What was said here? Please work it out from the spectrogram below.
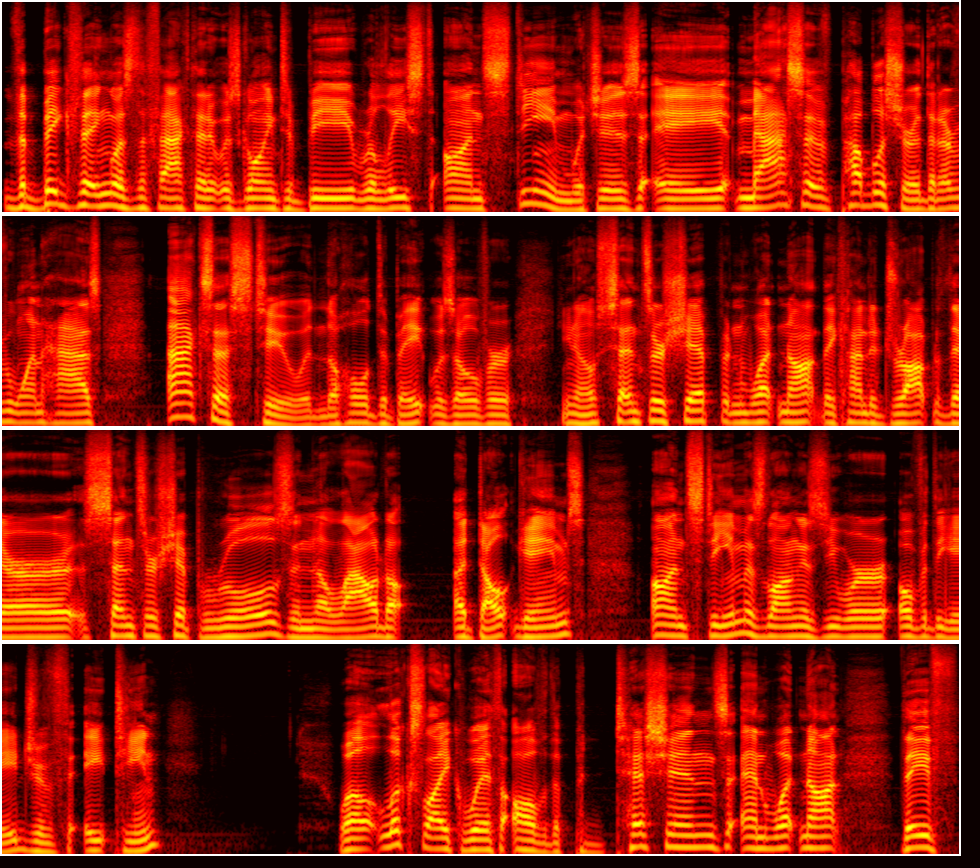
the big thing was the fact that it was going to be released on Steam, which is a massive publisher that everyone has access to. And the whole debate was over, you know, censorship and whatnot. They kind of dropped their censorship rules and allowed adult games on Steam as long as you were over the age of 18. Well, it looks like with all of the petitions and whatnot, they've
